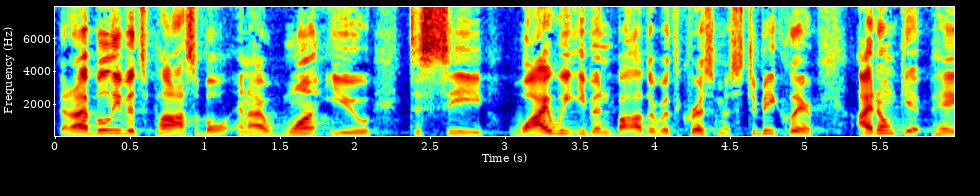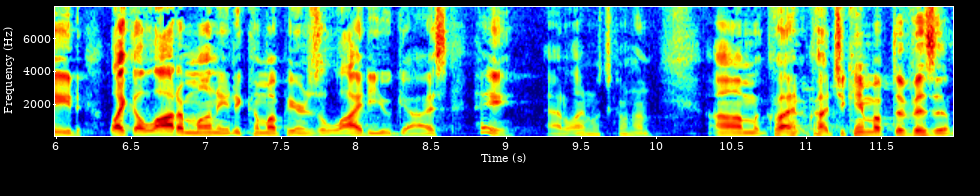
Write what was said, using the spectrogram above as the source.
that I believe it's possible, and I want you to see why we even bother with Christmas. To be clear, I don't get paid like a lot of money to come up here and just lie to you guys. Hey, Adeline, what's going on? Um, glad, glad you came up to visit.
